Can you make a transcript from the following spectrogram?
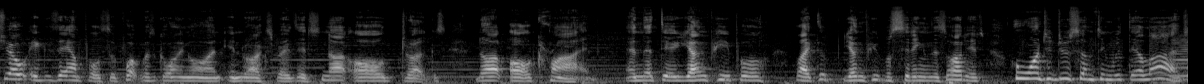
show examples of what was going on in Roxbury. It's not all drugs, not all crime, and that there are young people, like the young people sitting in this audience, who want to do something with their lives.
